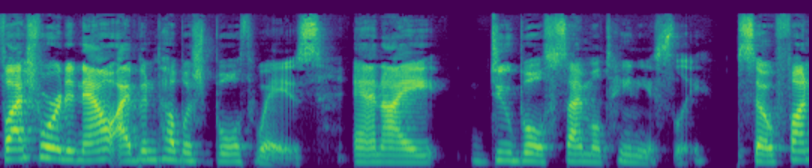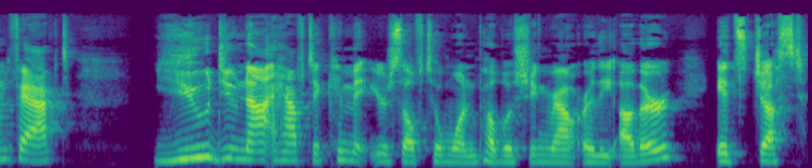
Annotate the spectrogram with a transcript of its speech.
Flash forward to now, I've been published both ways and I do both simultaneously. So, fun fact you do not have to commit yourself to one publishing route or the other. It's just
